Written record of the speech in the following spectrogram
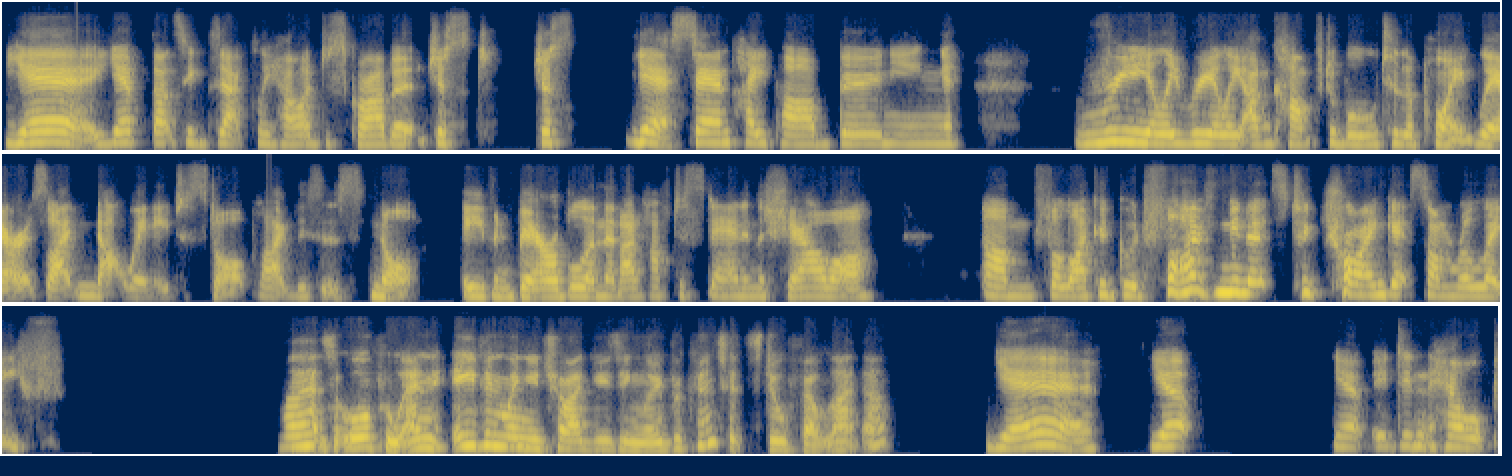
Yeah, yep, that's exactly how I describe it. Just just yeah, sandpaper, burning, really, really uncomfortable to the point where it's like, no, we need to stop. Like, this is not even bearable. And then I'd have to stand in the shower um, for like a good five minutes to try and get some relief. Well, that's awful. And even when you tried using lubricant, it still felt like that? Yeah. Yep. Yep. It didn't help.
